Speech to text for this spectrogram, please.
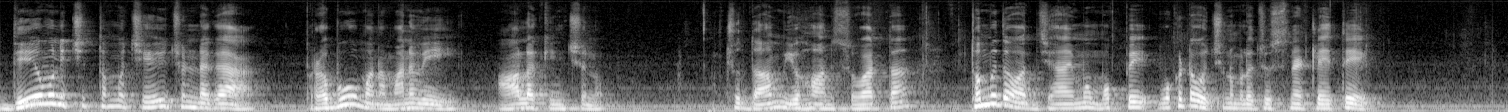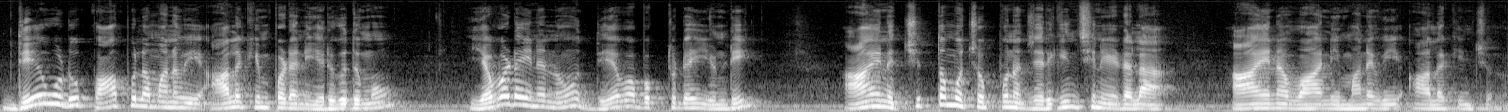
దేవుని చిత్తము చేయుచుండగా ప్రభు మన మనవి ఆలకించును. చూద్దాం యోహాను సువార్త తొమ్మిదవ అధ్యాయము ముప్పై ఒకటో వచనములో చూసినట్లయితే దేవుడు పాపుల మనవి ఆలకింపడని ఎరుగుదుము? ఎవడైనను దేవభక్తుడై ఉండి ఆయన చిత్తము చొప్పున జరిగించిన ఎడల ఆయన వాని మనవి ఆలకించును.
